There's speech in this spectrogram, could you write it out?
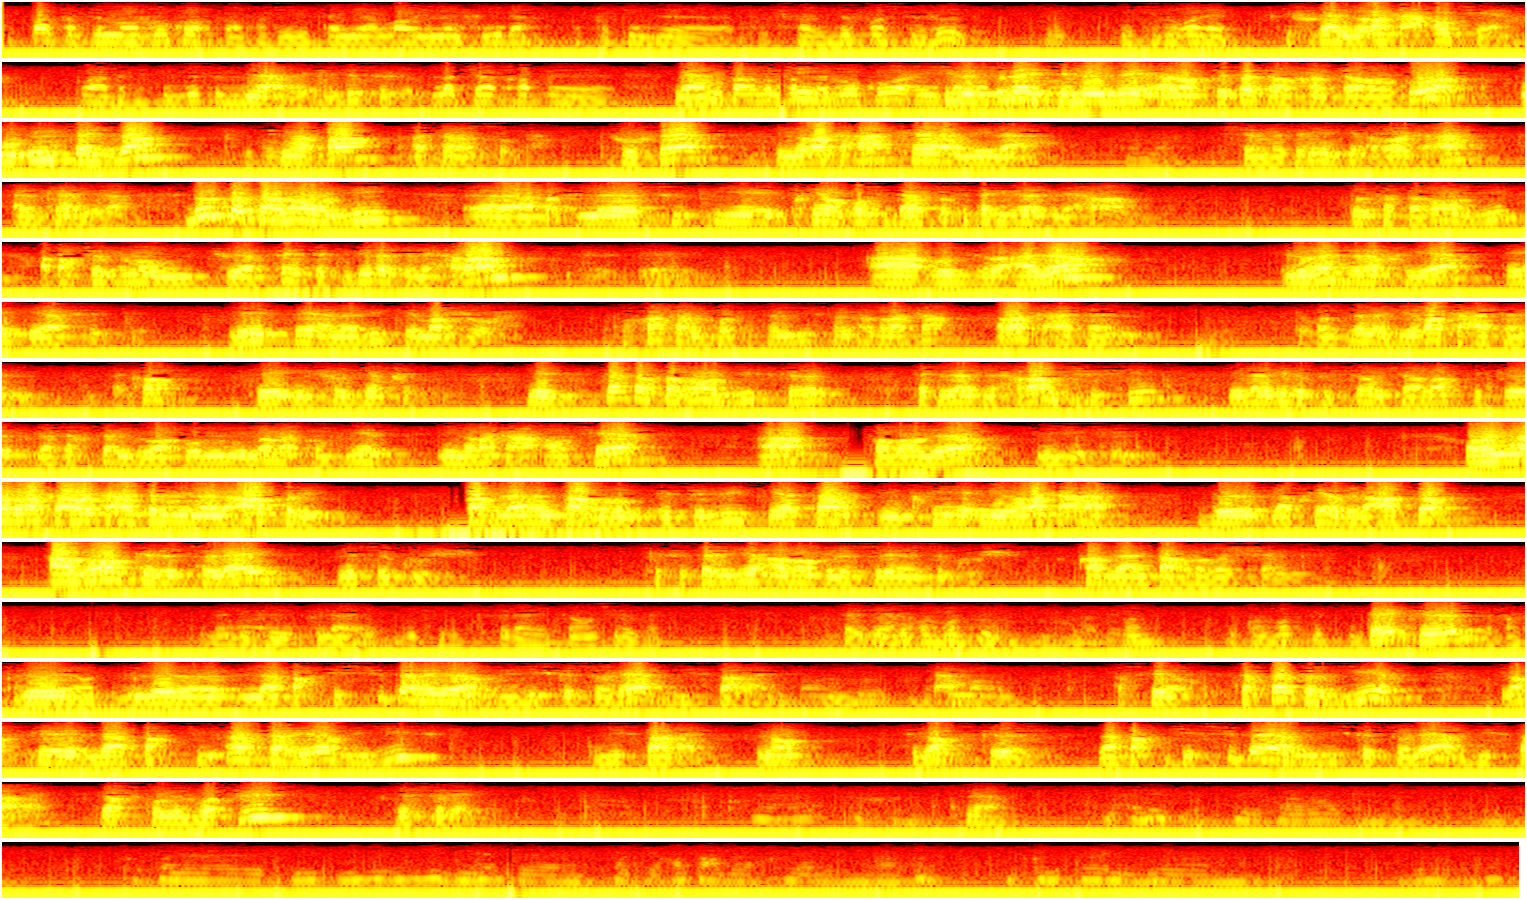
c'est pas simplement le recours quand tu dis Sami Allah ou l'Iman Hamida. Il faut qu'il fasse deux fois ce jour et tu te relèves. Il faut faire une raka'a entière. Ouais, avec les deux sujouds. Là, avec les deux sujouds. Là, tu as attrapé. Là, si par exemple, le recours. Si le soleil s'est levé alors que toi tu es en train de faire le recours, ou une sajda, tu n'as pas atteint un souffle. Il faut faire une raka'a kamila. Cheikh Matani dit raka'a al-kamila. D'autres savants ont dit euh, le, ce qui est pris en considération c'est takbirat al-ihram. D'autres savants ont dit à partir du moment où tu as fait takbirat al-ihram, à, à l'heure, le reste de la prière est, est accepté. Mais c'est un avis qui est marjour. Pourquoi quand le prophète dit adraka rak'atan Le prophète a dit rak'atan. D'accord C'est une chose bien précise. Mais certains savants disent que Takbirat al-Ihram suffit, et l'avis le plus sûr, Inch'Allah, c'est que la personne doit au minimum accomplir une raka'a entière à, pendant l'heure légitime. ومن أدرك ركعة من العصر قبل أن تغرب et celui qui atteint une, prière, de la prière de l'Asr avant que le soleil ne se couche. Qu'est-ce que ça veut dire avant que le soleil ne se couche قبل أن تغرب الشمس Dès que le soleil est entier, en fait. Dès que le, le, la partie supérieure du disque solaire disparaît. Parce que certains peuvent dire lorsque la partie inférieure du disque disparaît. Non, c'est lorsque la partie supérieure du disque solaire disparaît, lorsqu'on ne voit plus le soleil.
